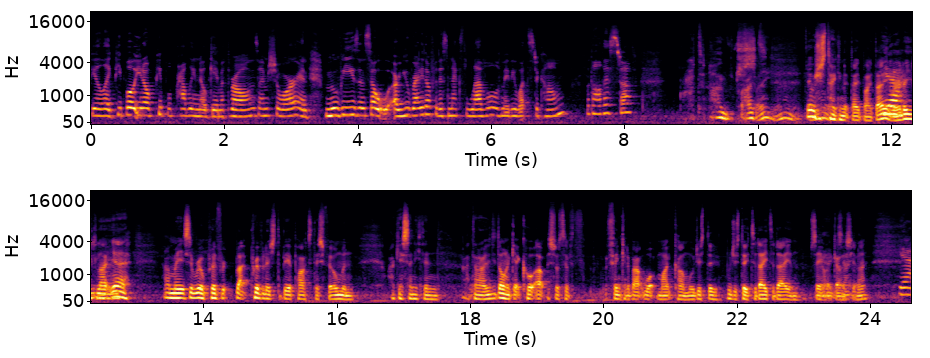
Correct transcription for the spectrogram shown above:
feel like people, you know, people probably know Game of Thrones, I'm sure, and movies. And so, are you ready though for this next level of maybe what's to come with all this stuff? I don't know. I- Say, yeah. Yeah, we're just taking it day by day, Yeah. really. Like, Yeah. yeah. I mean, it's a real privilege, like, privilege to be a part of this film, and I guess anything, I don't know, you don't want to get caught up with sort of thinking about what might come. We'll just do, we'll just do today, today, and see how Yeah, it goes. exactly. You know. Yeah.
